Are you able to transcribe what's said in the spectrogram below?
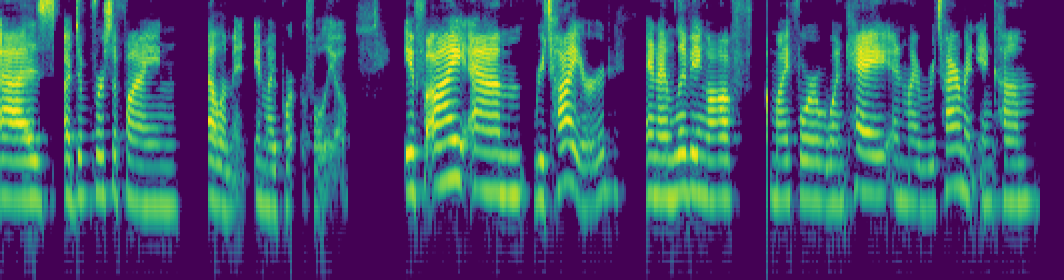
as a diversifying element in my portfolio. If I am retired and I'm living off my 401k and my retirement income,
